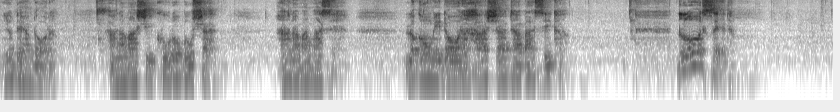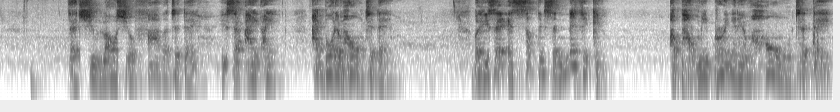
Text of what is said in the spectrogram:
Kneel down, daughter. Hanamashi Kurobosha. Hanamamase. Look on me, daughter. Hashatabasika. The Lord said, that you lost your father today. He said, I, I, I brought him home today. But he said, it's something significant about me bringing him home today.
